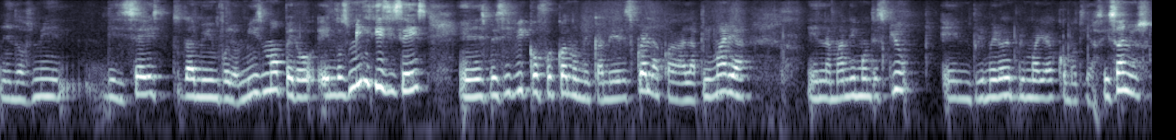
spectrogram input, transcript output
En 2016 también fue lo mismo, pero en 2016 en específico fue cuando me cambié de escuela, a la primaria, en la Mandy Montesquieu, en primero de primaria como tenía 6 años.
